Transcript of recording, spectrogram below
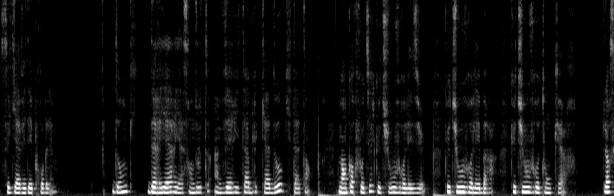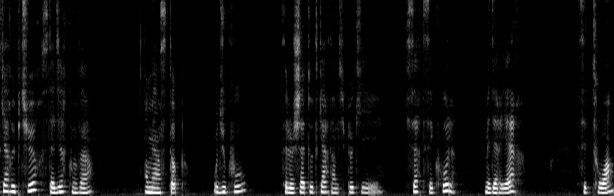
c'est qu'il y avait des problèmes. Donc, derrière, il y a sans doute un véritable cadeau qui t'attend. Mais encore faut-il que tu ouvres les yeux, que tu ouvres les bras, que tu ouvres ton cœur. Lorsqu'il y a rupture, c'est-à-dire qu'on va... On met un stop. Ou du coup, c'est le château de cartes un petit peu qui, qui certes s'écroule, mais derrière, c'est toi,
